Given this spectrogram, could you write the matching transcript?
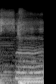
person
